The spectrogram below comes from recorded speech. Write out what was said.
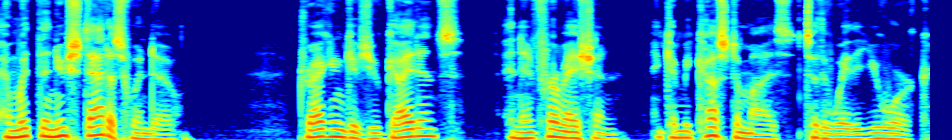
And with the new status window, Dragon gives you guidance and information and can be customized to the way that you work.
